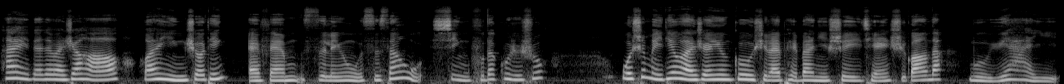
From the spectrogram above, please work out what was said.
嗨，大家晚上好，欢迎收听 FM 四零五四三五幸福的故事书。我是每天晚上用故事来陪伴你睡前时光的母鱼阿姨。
